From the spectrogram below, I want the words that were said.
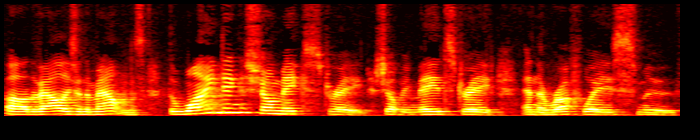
uh, the valleys and the mountains. The windings shall make straight, shall be made straight, and the rough ways smooth.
